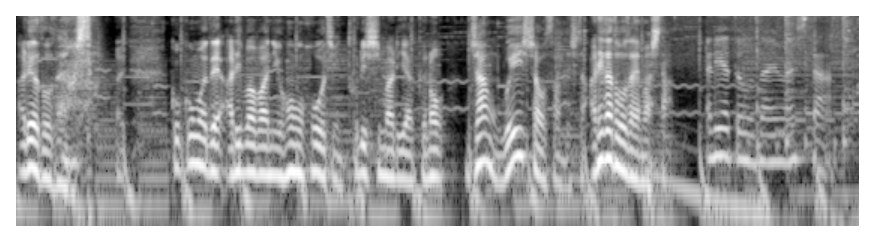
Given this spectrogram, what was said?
ありがとうございました、はい、ここまでアリババ日本法人取締役のジャン・ウェイシャオさんでした。ありがとうございました。ありがとうございました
